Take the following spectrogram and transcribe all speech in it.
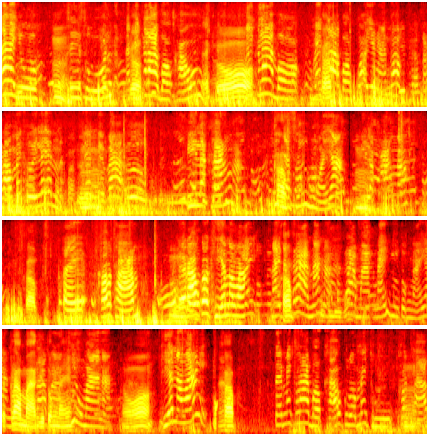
ได้อยู่อืม40แต่ไม่กล้าบอกเขา อ๋อ ไม่กล้าบอกไม่กล้าบอกเพราะยังไงก็เราไม่เคยเล่นเล่นแบบว่า เออ ปีละครั้งอะครัที่บจะซื้อหวยอะอืม ปีละครั้งเนาะครับ แต่เขาถาม แต่เราก็เขียนเอาไว้ในครัตะบกร้านั้นน่ะตะกร้าหมากไหนอยู่ตรงไหนอะตะกร้าหมากอยู่ตรงไหน หิ้วมาน่ะ อ๋อ เขียนเอาไว้ ครับ แต่ไม่กล้าบอกเขากลัวไม่ถูกเขาถาม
